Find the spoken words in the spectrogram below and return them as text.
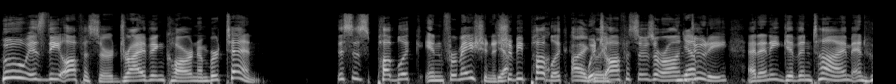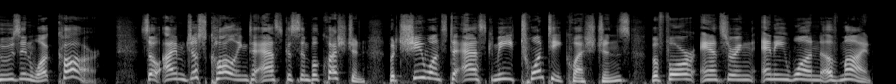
Who is the officer driving car number 10? This is public information. It Yep. should be public I- I which officers are on Yep. duty at any given time and who's in what car. So I'm just calling to ask a simple question, but she wants to ask me 20 questions before answering any one of mine.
